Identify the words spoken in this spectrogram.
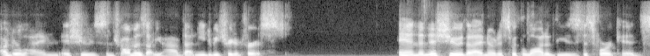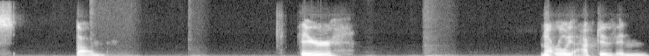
underlying issues and traumas that you have that need to be treated first. And an issue that I noticed with a lot of these dysphoric kids, um, they're not really active in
